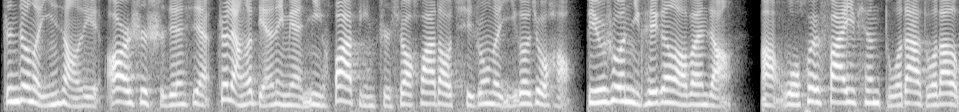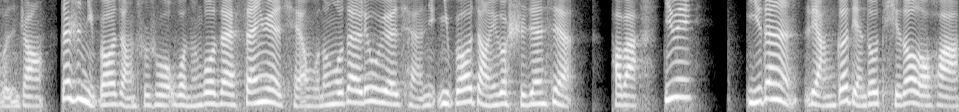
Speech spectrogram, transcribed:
真正的影响力；二是时间线。这两个点里面，你画饼只需要画到其中的一个就好。比如说，你可以跟老板讲。啊，我会发一篇多大多大的文章，但是你不要讲出说我能够在三月前，我能够在六月前，你你不要讲一个时间线，好吧？因为一旦两个点都提到的话，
